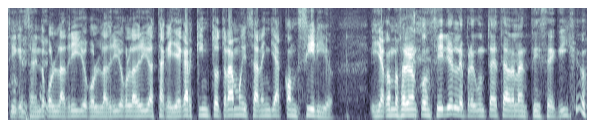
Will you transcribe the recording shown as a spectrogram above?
siguen saliendo con ladrillo, con ladrillo, con ladrillo, hasta que llega el quinto tramo y salen ya con cirio. Y ya cuando salieron con cirio le pregunta a este dice, Guillo,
